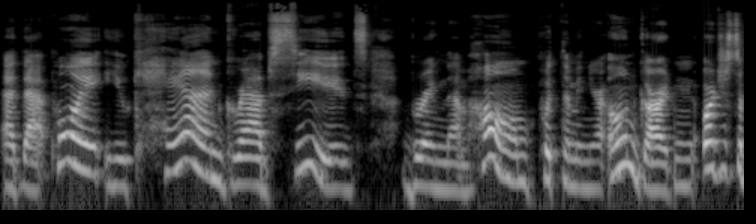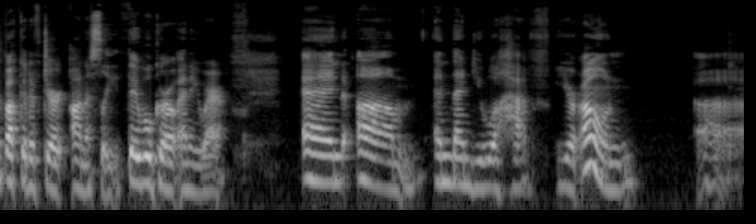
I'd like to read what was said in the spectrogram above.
at that point, you can grab seeds, bring them home, put them in your own garden, or just a bucket of dirt. Honestly, they will grow anywhere and um and then you will have your own uh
